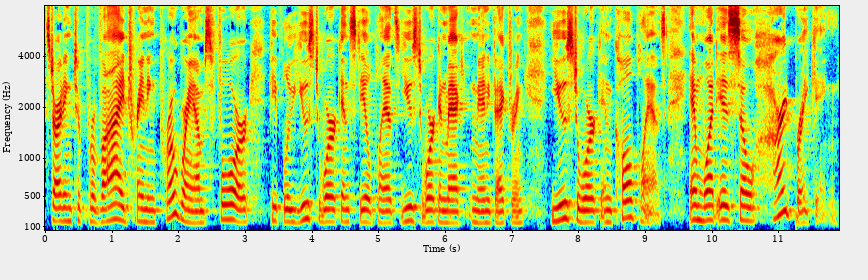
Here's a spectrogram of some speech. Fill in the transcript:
starting to provide training programs for people who used to work in steel plants, used to work in manufacturing, used to work in coal plants. And what is so heartbreaking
